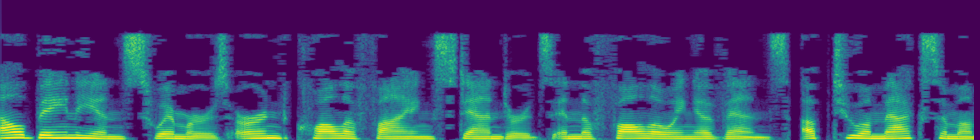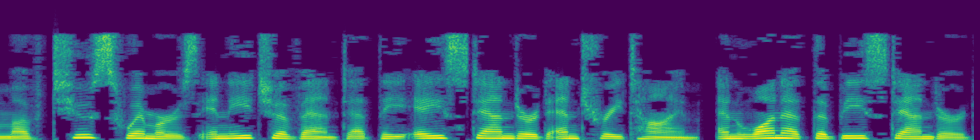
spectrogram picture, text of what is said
Albanian swimmers earned qualifying standards in the following events up to a maximum of two swimmers in each event at the A standard entry time, and one at the B standard.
